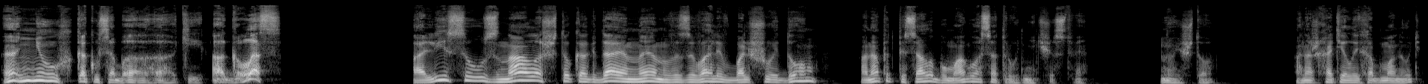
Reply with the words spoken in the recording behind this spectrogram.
а нюх, как у собаки, а глаз... Алиса узнала, что когда НН вызывали в большой дом, она подписала бумагу о сотрудничестве. Ну и что? Она же хотела их обмануть.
